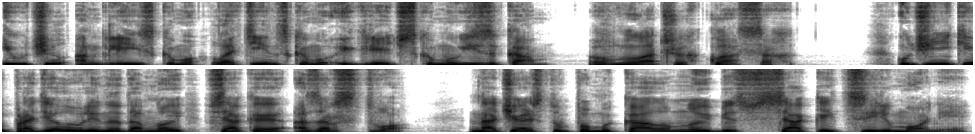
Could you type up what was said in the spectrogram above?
и учил английскому, латинскому и греческому языкам в младших классах. Ученики проделывали надо мной всякое озорство. Начальство помыкало мной без всякой церемонии.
